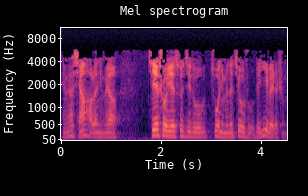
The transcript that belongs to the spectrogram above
你们要想好了，你们要接受耶稣基督做你们的救主，这意味着什么？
